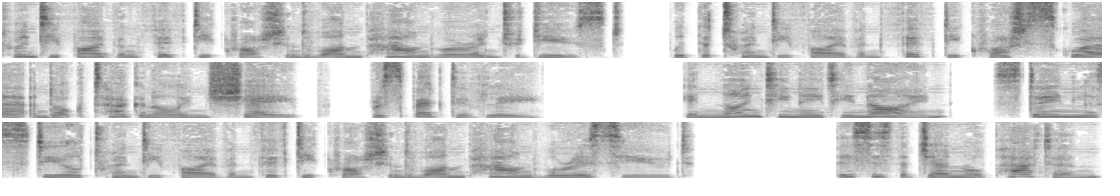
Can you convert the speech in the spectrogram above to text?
25 and 50 crush and 1 pound were introduced, with the 25 and 50 krush square and octagonal in shape, respectively. In 1989, stainless steel 25 and 50 krush and 1 pound were issued. This is the general pattern,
